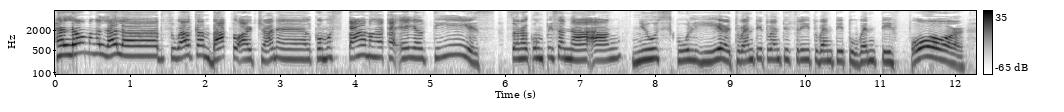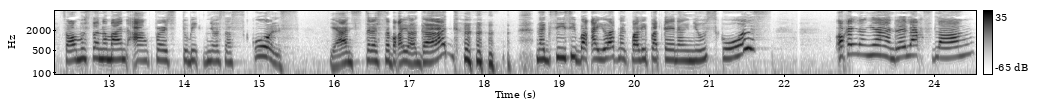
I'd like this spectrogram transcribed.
Hello mga lalabs! Welcome back to our channel! Kumusta mga ka-ALTs? So nag-umpisa na ang new school year 2023-2024. So kumusta naman ang first week nyo sa schools? Yan, stress na ba kayo agad? Nagsisi ba kayo at nagpalipat kayo ng new schools? Okay lang yan, relax lang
